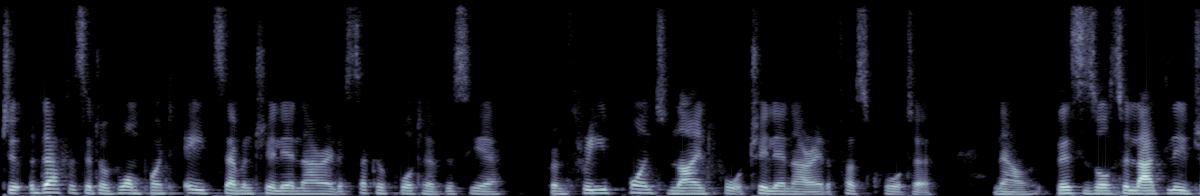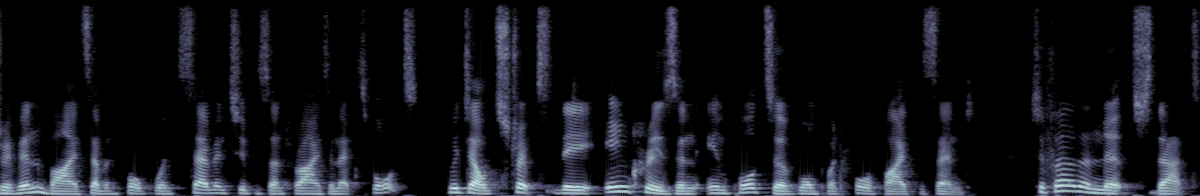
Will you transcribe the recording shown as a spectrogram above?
to a deficit of 1.87 trillion naira in the second quarter of this year from 3.94 trillion naira in the first quarter. Now, this is also largely driven by 74.72% rise in exports, which outstrips the increase in imports of 1.45%. She further notes that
